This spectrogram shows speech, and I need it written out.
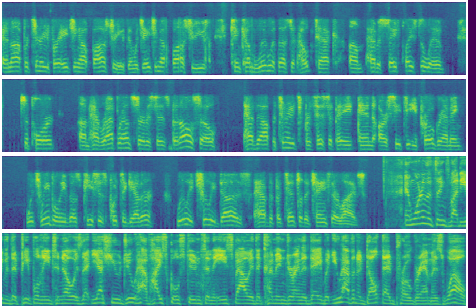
an opportunity for aging out foster youth, in which aging out foster youth can come live with us at Hope Tech, um, have a safe place to live, support, um, have wraparound services, but also have the opportunity to participate in our CTE programming, which we believe those pieces put together really truly does have the potential to change their lives. And one of the things about EVIT that people need to know is that yes, you do have high school students in the East Valley that come in during the day, but you have an adult ed program as well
